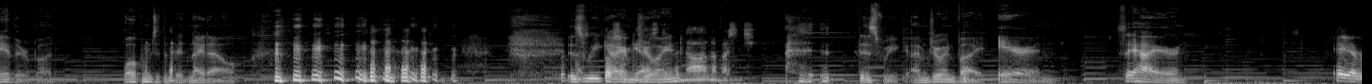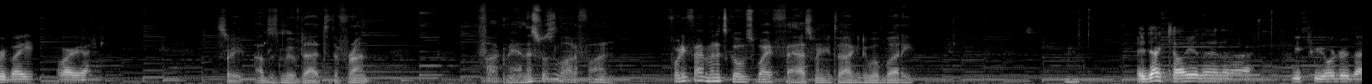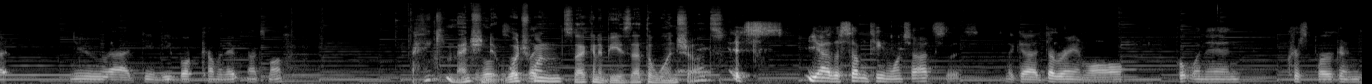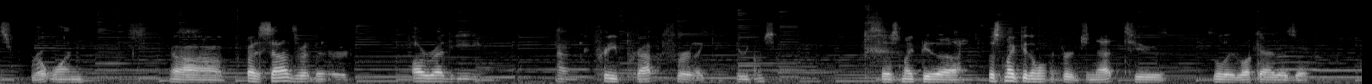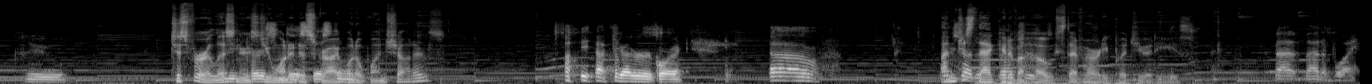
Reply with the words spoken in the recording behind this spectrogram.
Hey there, bud. Welcome to the Midnight Owl. this week I am joined. Anonymous. This week I'm joined by Aaron. Say hi, Aaron. Hey everybody, how are you? Sweet. I'll just move that to the front. Fuck, man, this was a lot of fun. 45 minutes goes by fast when you're talking to a buddy. Hey, did I tell you that uh, we pre-ordered that new uh, D&D book coming out next month? I think you mentioned it. Which like- one's that going to be? Is that the one shots? It's yeah, the 17 one-shots. It's like uh, Deborah Ann Woll put one in. Chris Perkins wrote one. Uh, by the sounds of it, they're already kind of pre-prepped for like new games. So this might be the this might be the one for Jeanette to really look at as a new Just for our listeners, do you want to to describe what a one shot is? Oh, yeah, I forgot we were recording. Uh, I'm just that good of a host. I've already put you at ease. That that a boy.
